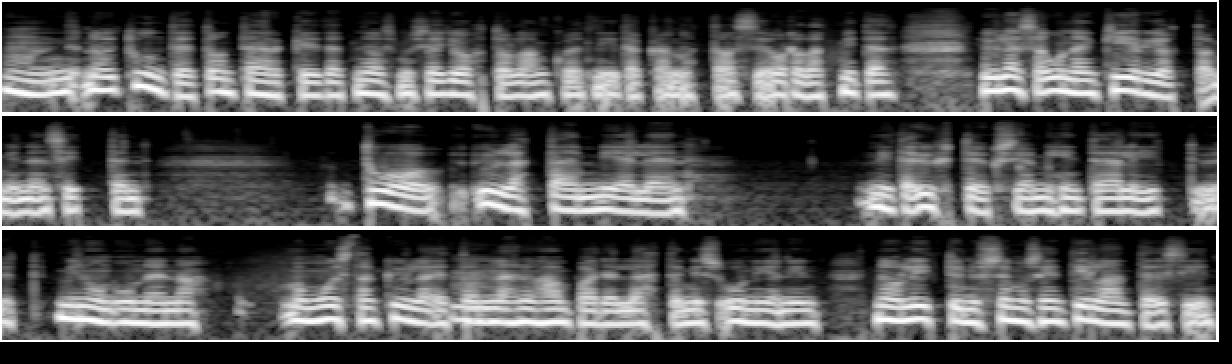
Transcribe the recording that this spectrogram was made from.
Mm, noi tunteet on tärkeitä, että ne on semmoisia johtolankoja, että niitä kannattaa seurata. Että mitä, ja yleensä unen kirjoittaminen sitten tuo yllättäen mieleen niitä yhteyksiä, mihin tämä liittyy. Et minun unena, mä muistan kyllä, että on mm. nähnyt hampaiden lähtemisunia, niin ne on liittynyt semmoisiin tilanteisiin,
